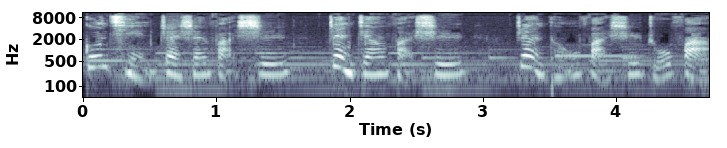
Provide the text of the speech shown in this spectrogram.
恭请湛山法师、湛江法师、湛同法师主法，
